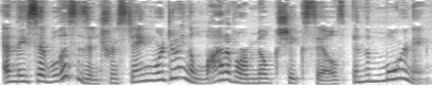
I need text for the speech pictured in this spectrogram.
And they said, well, this is interesting. We're doing a lot of our milkshake sales in the morning,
